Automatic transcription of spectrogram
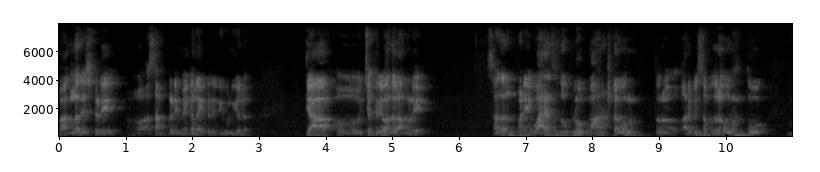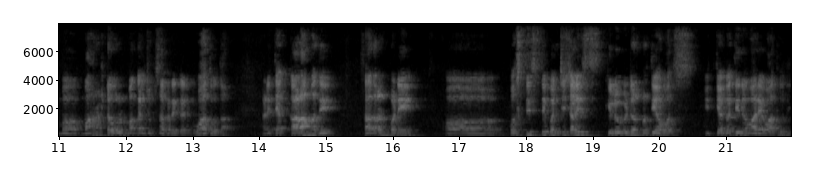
बांगलादेशकडे आसामकडे मेघालयकडे निघून गेलं. त्या चक्रीवादळामुळे साधारणपणे वाऱ्याचा जो फ्लो महाराष्ट्रावरून तर अरबी समुद्रावरून तो म- महाराष्ट्रावरून बंगालच्या उपसागराकडे वाहत होता. आणि त्या काळामध्ये साधारणपणे पस्तीस ते पंचेचाळीस किलोमीटर प्रति आवर्स इतक्या गतीने वारे वाहत होते.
